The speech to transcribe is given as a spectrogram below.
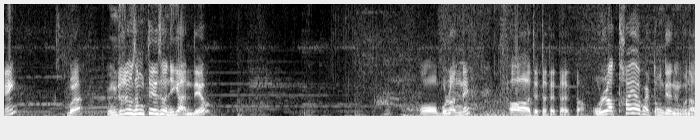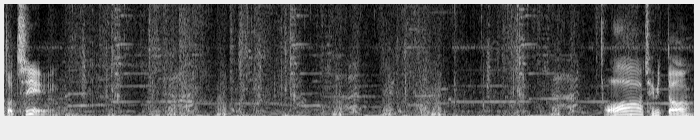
엥? 뭐야? 용조정 상태에선 이게 안 돼요? 어 몰랐네? 아 됐다 됐다 됐다 올라타야 발동되는구나 덫이 와 재밌다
